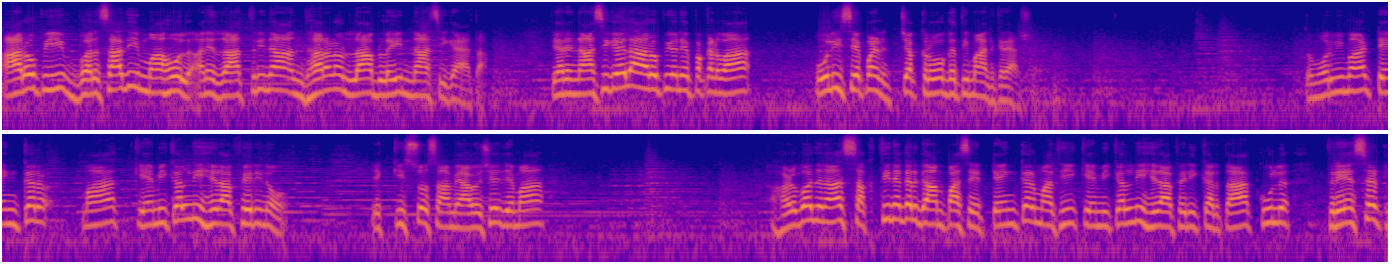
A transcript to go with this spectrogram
આરોપી વરસાદી માહોલ અને રાત્રિના અંધારાનો લાભ લઈ નાસી ગયા હતા. ત્યારે નાસી ગયેલા આરોપીઓને પકડવા પોલીસે પણ ચક્રો ગતિમાન કર્યા છે. તો મોરબીમાં ટેન્કરમાં કેમિકલની હેરાફેરીનો એક કિસ્સો સામે આવ્યો છે જેમાં હળવદના શક્તિનગર ગામ પાસે ટેન્કરમાંથી કેમિકલની હેરાફેરી કરતા કુલ ત્રેસઠ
